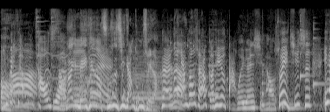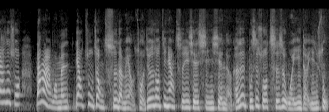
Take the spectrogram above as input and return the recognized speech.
非常的潮湿。哇，那你每天要除湿机两桶水了。对，那两桶水，然后隔天又打回原形哦。所以其实应该是说，当然我们要注重吃的没有错，就是说尽量吃一些新鲜的。可是不是说吃是唯一的因素。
